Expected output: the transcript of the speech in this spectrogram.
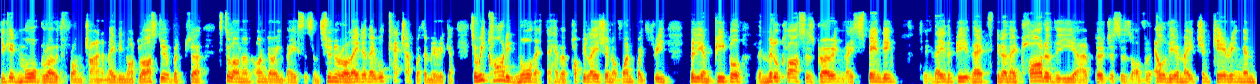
you get more growth from China. Maybe not last year, but uh, still on an ongoing basis. And sooner or later, they will catch up with America. So we can't ignore that. They have a population of 1.3 billion people. The middle class is growing. They're spending they the they you know they part of the uh, purchases of LVMH and Kering and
